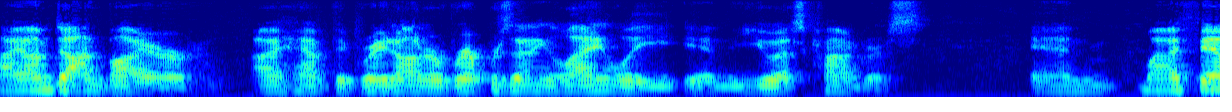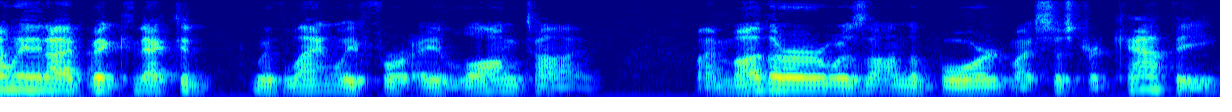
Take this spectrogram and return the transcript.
Hi, I'm Don Beyer. I have the great honor of representing Langley in the US Congress. And my family and I have been connected with Langley for a long time. My mother was on the board, my sister Kathy,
